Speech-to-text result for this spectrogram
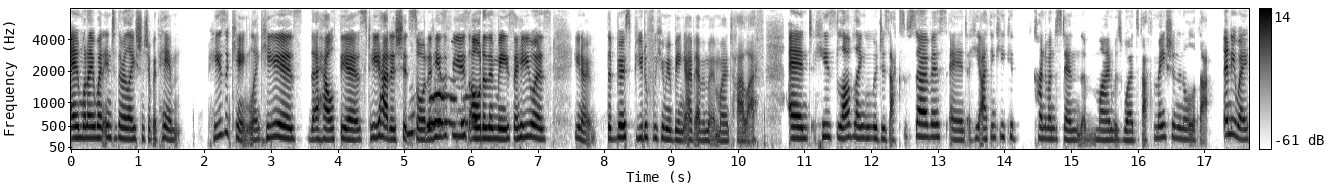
And when I went into the relationship with him, he's a king. Like he is the healthiest. He had his shit sorted. He's a few years older than me, so he was, you know, the most beautiful human being I've ever met in my entire life. And his love language is acts of service, and he, I think he could kind of understand that mine was words of affirmation and all of that. Anyway,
